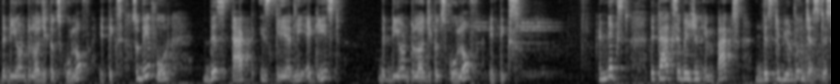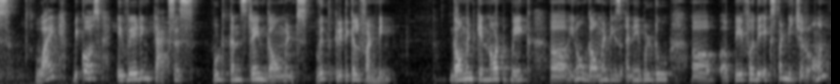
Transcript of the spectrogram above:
the deontological school of ethics. So therefore this act is clearly against the deontological school of ethics. And next the tax evasion impacts distributive justice. Why? Because evading taxes would constrain governments with critical funding. Government cannot make uh, you know government is unable to uh, uh, pay for the expenditure on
